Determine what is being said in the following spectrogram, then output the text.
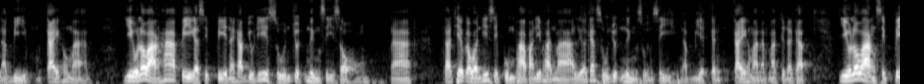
นะบีบใกล้เข้ามา ยิวระหว่าง 5 ปีกับ 10 ปีนะครับอยู่ที่ 0.142 นะถ้าเทียบกับวันที่ 10 กุมภาพันธ์ที่ผ่านมาเหลือแค่ 0.104 นะเบียดกันใกล้เข้ามานะมากขึ้นนะครับ ยิวระหว่าง 10 ปี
